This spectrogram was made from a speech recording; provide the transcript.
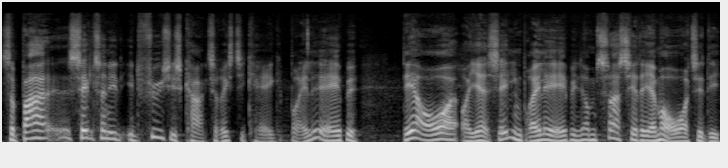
Så bare selv sådan et, et fysisk karakteristika, ikke? Brilleabe, derover og jeg er selv en brilleabe, jamen, så sætter jeg mig over til de,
